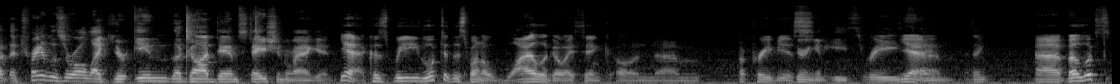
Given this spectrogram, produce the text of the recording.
But the trailers are all like you're in the goddamn station wagon. Yeah, because we looked at this one a while ago, I think, on um, a previous. during an E3 Yeah. thing, I think. Uh, but it looks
